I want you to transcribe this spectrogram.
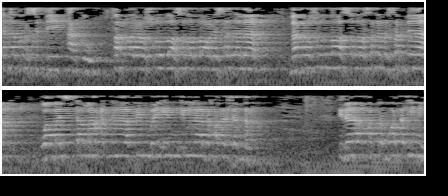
dan Abu Siddiq aku. Faqala Rasulullah sallallahu alaihi wasallam maka Rasulullah sallallahu alaihi wasallam bersabda, "Wa majtama'na fi imri'in illa dakhala jannah." Tidaklah empat perbuatan ini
